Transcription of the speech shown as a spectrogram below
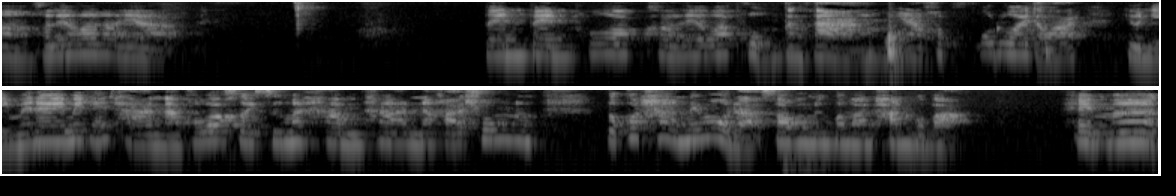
อ่าเขาเรียกว่าอะไรอะ เป็นเป็นพวกเขาเรียกว่าผงต่างๆอย่างเงี้ยควบคู่ด้วยแต่ว่าเดี๋ยวนี้ไม่ได้ไม่ได้ทานนะ เพราะว่าเคยซื้อมาทำทานนะคะ ช่วงหนึ่งแล้วก็ทานไม่หมดอะซองหนึ่งประมาณพันกว่าบาทแพงมาก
